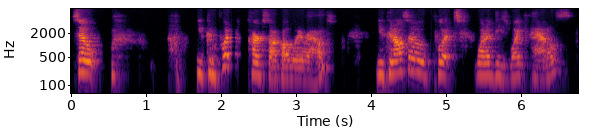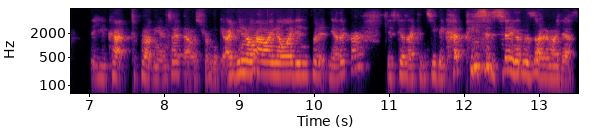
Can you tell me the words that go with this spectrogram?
So you can put cardstock all the way around. You can also put one of these white panels that you cut to put on the inside. That was from the, you know how I know I didn't put it in the other card? Is because I can see the cut pieces sitting on the side of my desk.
